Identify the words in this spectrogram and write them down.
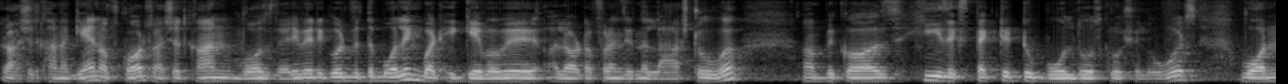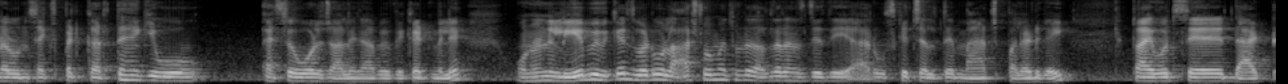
Rashid Khan again, of course. Rashid Khan was very very good with the bowling, but he gave away a lot of runs in the last over. Because he is expected to bowl those crucial overs Warner उनसे एक्सपेक्ट करते हैं कि वो ऐसे ओवर्स डालें जहाँ पे विकेट मिले उन्होंने लिए भी विकेट्स बट वो लास्ट ओवर में थोड़े ज़्यादा रन दे दिए यार उसके चलते मैच पलट गई तो आई वुड से दैट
